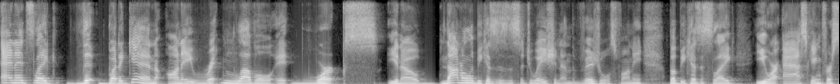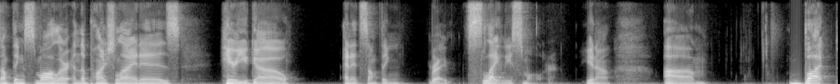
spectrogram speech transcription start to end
And it's like the but again, on a written level, it works, you know, not only because it's the situation and the visuals funny, but because it's like you are asking for something smaller and the punchline is here you go and it's something right. slightly smaller, you know. Um but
